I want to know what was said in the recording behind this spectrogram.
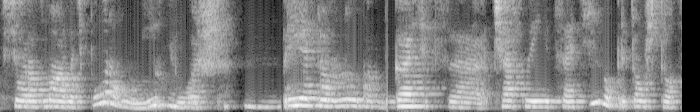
все размазать поровну, их Их больше. Мгм. При этом, ну, как бы гасится частная инициатива, при том, что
